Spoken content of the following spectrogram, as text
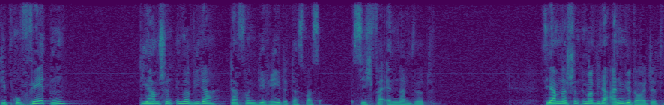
die Propheten, die haben schon immer wieder davon geredet, dass was sich verändern wird. Sie haben das schon immer wieder angedeutet.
